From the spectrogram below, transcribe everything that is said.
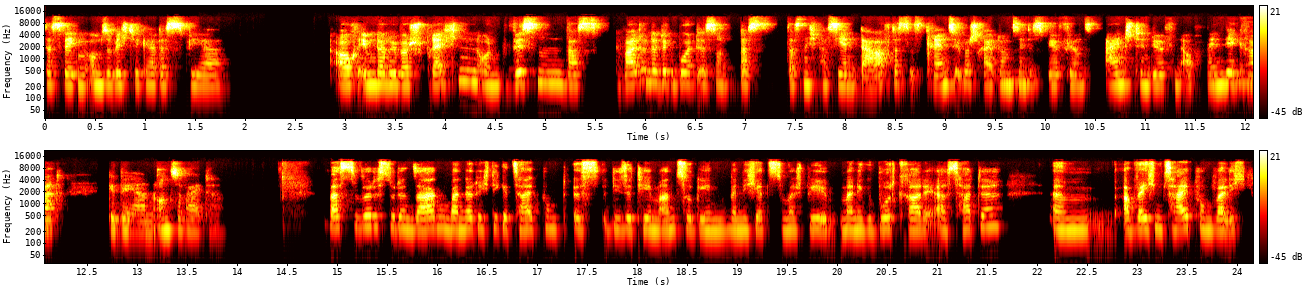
deswegen umso wichtiger, dass wir auch eben darüber sprechen und wissen, was Gewalt unter der Geburt ist und dass das nicht passieren darf, dass es Grenzüberschreitungen sind, dass wir für uns einstehen dürfen, auch wenn wir Ja. gerade gebären und so weiter. Was würdest du denn sagen, wann der richtige Zeitpunkt ist, diese Themen anzugehen? Wenn ich jetzt zum Beispiel meine Geburt gerade erst hatte, ähm, ab welchem Zeitpunkt? Weil ich,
